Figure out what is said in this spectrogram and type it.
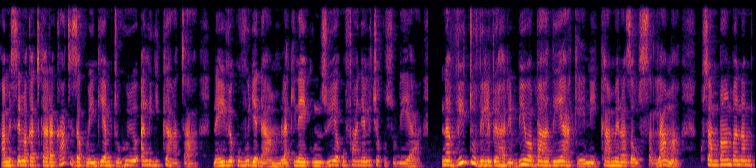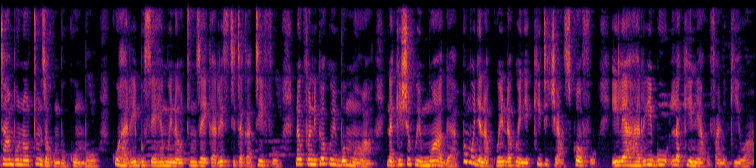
Amesema katika harakati za kuingia mtu huyo alijikata na hivyo kuvuja damu, lakini haikumzuia kufanya alichokusudia. Na vitu vilivyoharibiwa baadhi yake ni kamera za usalama kusambamba na mtambo unaotunza kumbukumbu, kuharibu sehemu inayotunza Ekaristi Takatifu na kufanikiwa kuibomoa na kisha kuimwaga pamoja na kwenda kwenye kiti cha askofu ili aharibu, lakini hakufanikiwa.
